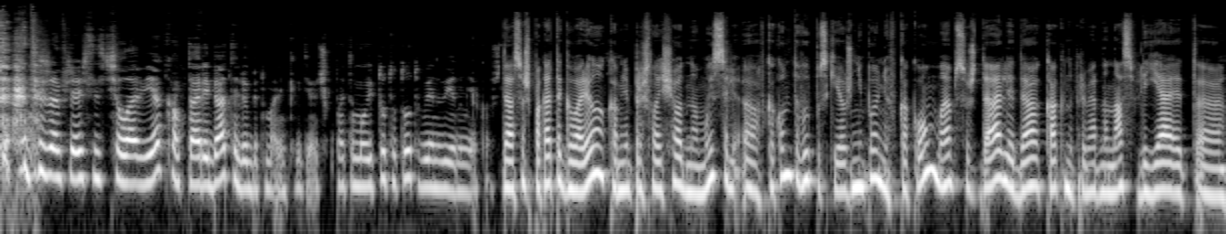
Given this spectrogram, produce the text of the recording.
ты же общаешься с человеком. А ребята любят маленьких девочек, поэтому и тут, и тут вин-вин, мне кажется. Да, слушай, пока ты говорила, ко мне пришла еще одна мысль. Э, в каком-то выпуске, я уже не помню, в каком, мы обсуждали, да, как, например, на нас влияет э,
